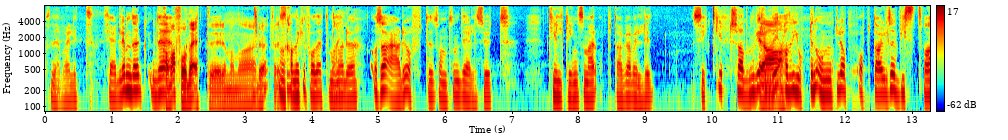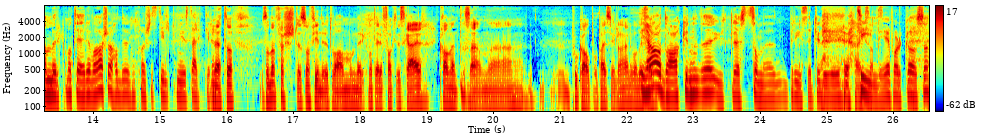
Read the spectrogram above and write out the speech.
Så det var jo litt kjedelig. Men det, det, Kan man få det etter man er død, man kan ikke få det etter man er død. Og så er det jo ofte sånt som deles ut til ting som er oppdaga veldig sikkert. Så hadde vi, hadde, vi, hadde vi gjort en ordentlig opp, oppdagelse, visst hva mørk materie var, så hadde hun kanskje stilt mye sterkere. Nettopp. Så den første som finner ut hva mørk materie faktisk er, kan vente seg en uh, pokal på peishylla, eller hva de Ja, og da kunne det utløst sånne priser til de Ja, tidlige folka også.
